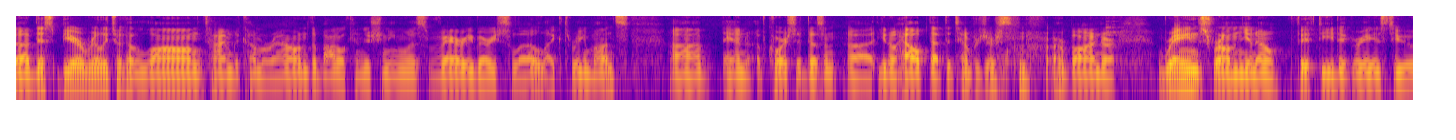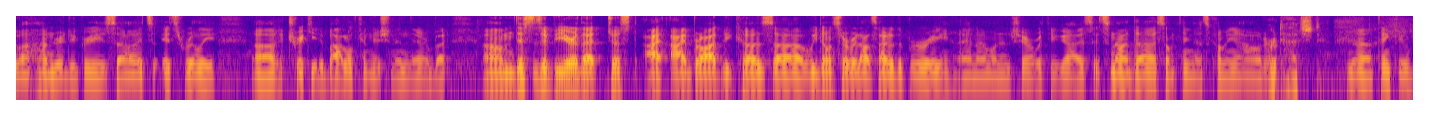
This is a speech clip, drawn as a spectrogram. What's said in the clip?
uh, this beer really took a long time to come around. The bottle conditioning was very, very slow, like three months. Uh, and of course, it doesn't, uh, you know, help that the temperatures in our barn are range from you know 50 degrees to 100 degrees. So it's it's really uh, tricky to bottle condition in there. But um, this is a beer that just I, I brought because uh, we don't serve it outside of the brewery, and I wanted to share with you guys. It's not uh, something that's coming out or We're touched. no, thank you.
